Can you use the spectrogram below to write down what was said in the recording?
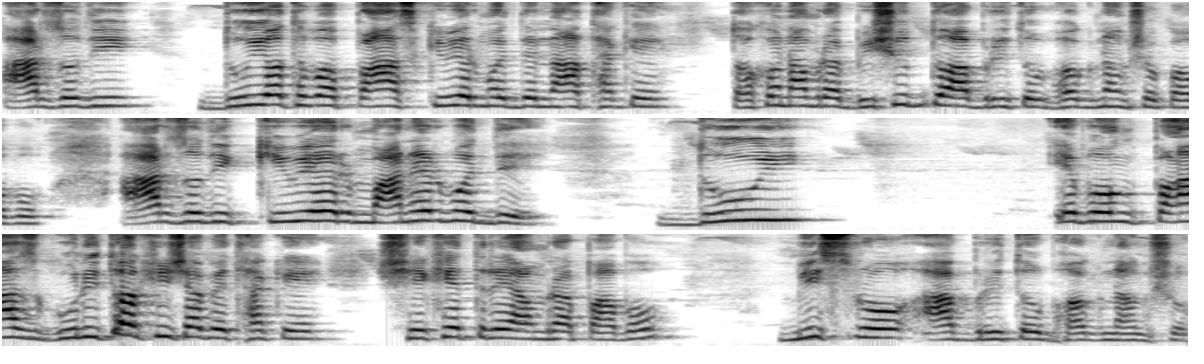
আর যদি দুই অথবা পাঁচ কিউয়ের মধ্যে না থাকে, তখন আমরা বিশুদ্ধ আবৃত ভগ্নাংশ পাব। আর যদি কিউয়ের মানের মধ্যে দুই এবং পাঁচ গুণিতক হিসাবে থাকে, সেক্ষেত্রে আমরা পাব মিশ্র আবৃত ভগ্নাংশ।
